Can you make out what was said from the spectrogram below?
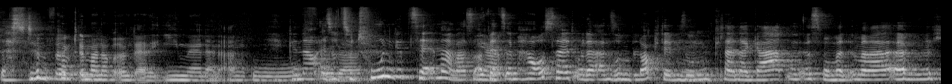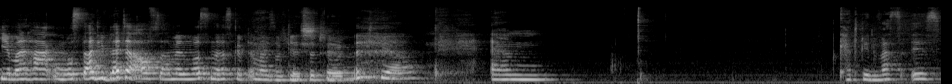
Das stimmt. Kommt immer noch irgendeine E-Mail, ein Anruf. Genau, also zu tun gibt es ja immer was, ob ja. jetzt im Haushalt oder an so einem Blog, der wie mhm. so ein kleiner Garten ist, wo man immer ähm, hier mal haken muss, da die Blätter aufsammeln muss. Ne? Es gibt immer so viel das zu tun. Ja. Ähm, Katrin, was ist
